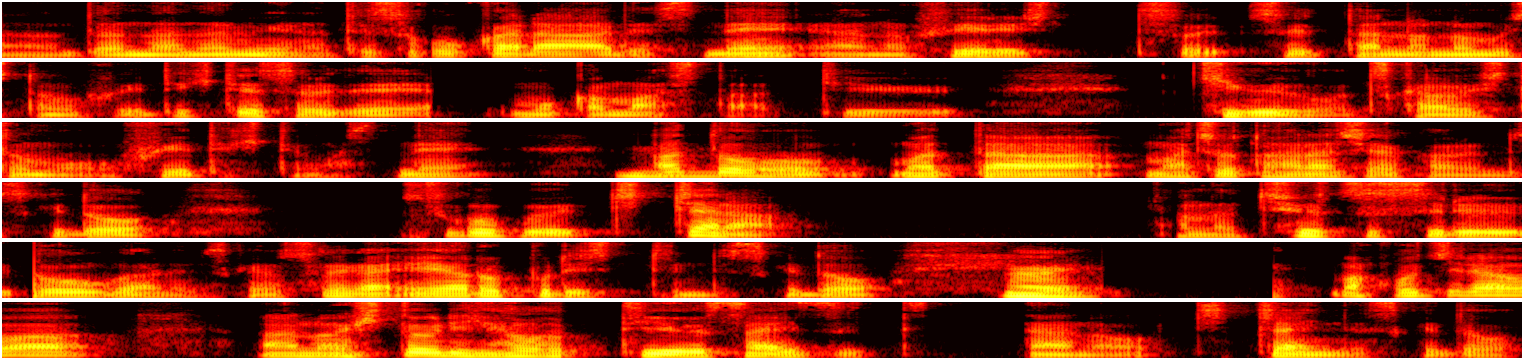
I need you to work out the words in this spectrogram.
あの、だんだん飲むようになって、そこからですね、あの、増えるそう、そういったのを飲む人も増えてきて、それで、モカマスターっていう器具を使う人も増えてきてますね。うん、あと、また、まあちょっと話が変わるんですけど、すごくちっちゃな、あの、抽出する道具があるんですけど、それがエアロプリスって言うんですけど、はい。まあこちらは、あの、一人用っていうサイズ、あの、ちっちゃいんですけど、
